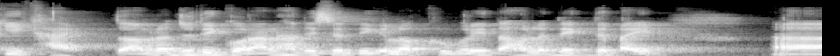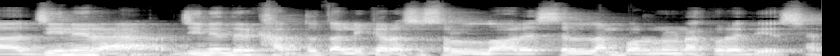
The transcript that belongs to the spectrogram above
কি খায়। তো আমরা যদি কোরআন হাদিসের দিকে লক্ষ্য করি তাহলে দেখতে পাই জিনেরা, জিনেদের খাদ্য তালিকা রসুসাল্লাহ আলাইসাল্লাম বর্ণনা করে দিয়েছেন।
